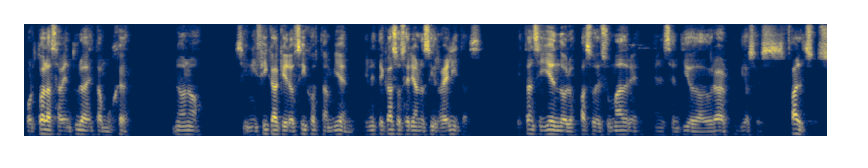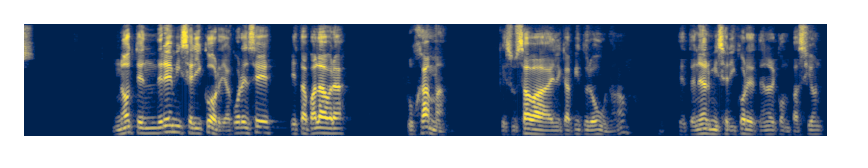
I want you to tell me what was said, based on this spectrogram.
por todas las aventuras de esta mujer. No, no. Significa que los hijos también, en este caso serían los israelitas, están siguiendo los pasos de su madre en el sentido de adorar dioses falsos. No tendré misericordia. Acuérdense esta palabra, rujama, que se usaba en el capítulo 1, ¿no? De tener misericordia, de tener compasión.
